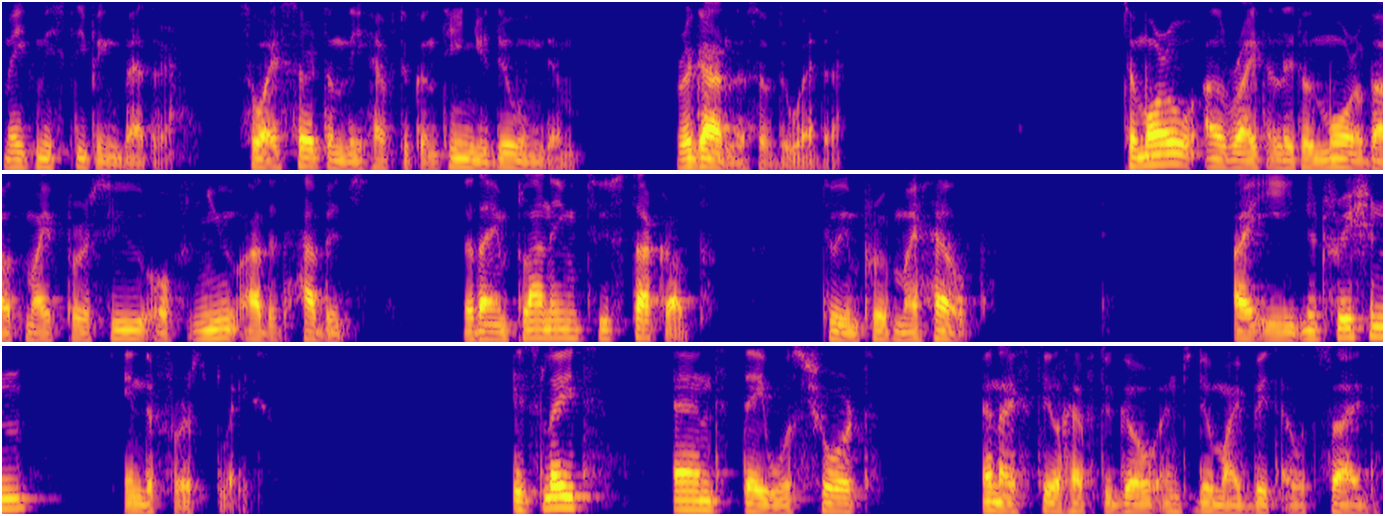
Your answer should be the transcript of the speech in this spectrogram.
make me sleeping better, so I certainly have to continue doing them, regardless of the weather. Tomorrow I'll write a little more about my pursuit of new added habits that I am planning to stack up to improve my health, i.e., nutrition in the first place. It's late and day was short, and I still have to go and do my bit outside.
